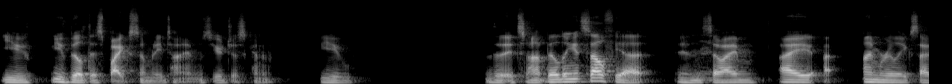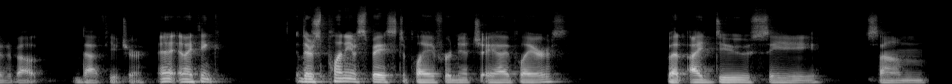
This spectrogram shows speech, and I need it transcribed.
You've you've built this bike so many times. You're just kind of you. The, it's not building itself yet, and so mm. I'm I I'm really excited about that future, and and I think there's plenty of space to play for niche AI players, but I do see some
